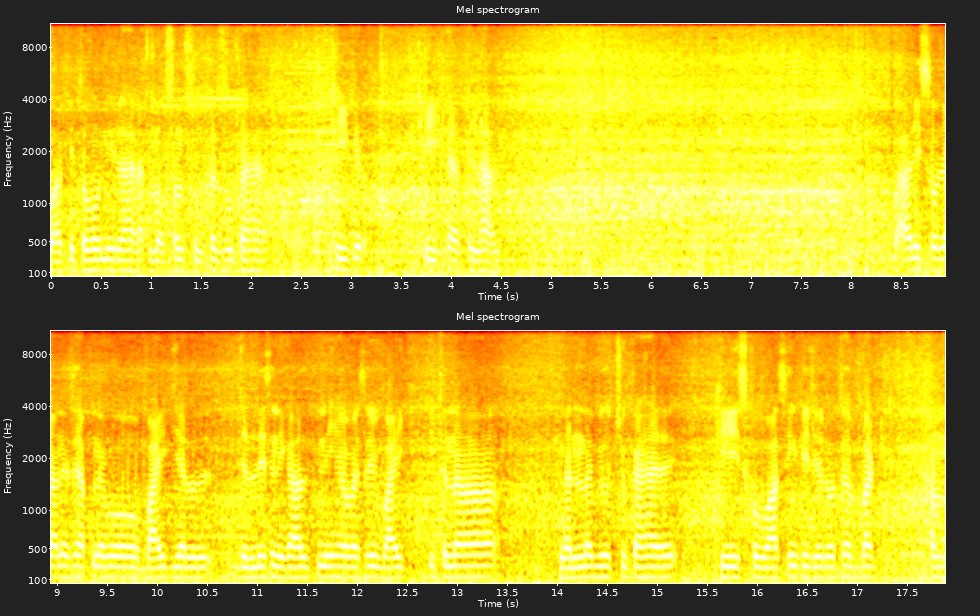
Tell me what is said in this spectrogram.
बाकी तो हो नहीं रहा है। मौसम सूखा सूखा है। ठीक ठीक है, फ़िलहाल। बारिश हो जाने से अपने वो बाइक जल, जल्दी से निकालती नहीं है। वैसे भी बाइक इतना गंदा भी हो चुका है कि इसको वॉशिंग की ज़रूरत है बट हम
